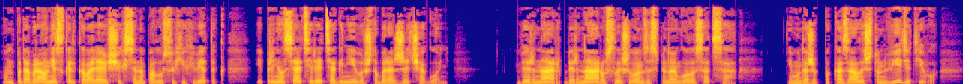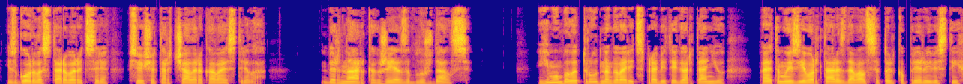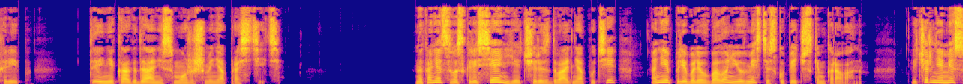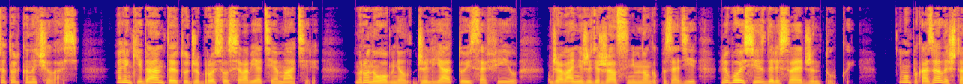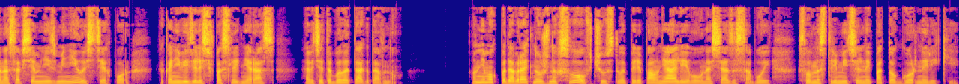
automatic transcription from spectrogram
Он подобрал несколько валяющихся на полу сухих веток и принялся тереть огниво, чтобы разжечь огонь. «Бернар, Бернар!» — услышал он за спиной голос отца. Ему даже показалось, что он видит его. Из горла старого рыцаря все еще торчала роковая стрела. «Бернар, как же я заблуждался!» Ему было трудно говорить с пробитой гортанью, поэтому из его рта раздавался только прерывистый хрип. «Ты никогда не сможешь меня простить!» Наконец, в воскресенье, через два дня пути, они прибыли в Болонью вместе с купеческим караваном. Вечерняя месса только началась. Маленький Данте тут же бросился в объятия матери. Бруно обнял Джильятту и Софию, Джованни же держался немного позади, любуясь издали своей джентукой. Ему показалось, что она совсем не изменилась с тех пор, как они виделись в последний раз, а ведь это было так давно. Он не мог подобрать нужных слов, чувства переполняли его, унося за собой, словно стремительный поток горной реки.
